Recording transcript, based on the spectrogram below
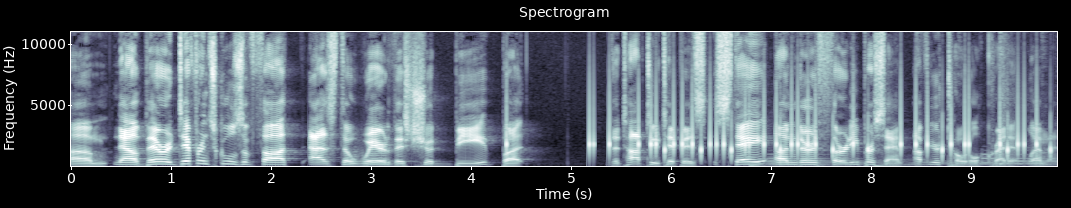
Um, now, there are different schools of thought as to where this should be, but the top two tip is stay under 30% of your total credit limit.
